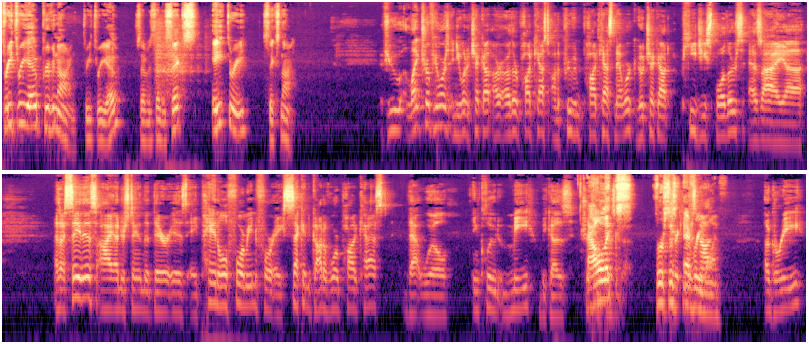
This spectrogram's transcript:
330 Proven 9. 330 776 8369. If you like Trophy Whores and you want to check out our other podcast on the Proven Podcast Network, go check out PG Spoilers. As I uh, as I say this, I understand that there is a panel forming for a second God of War podcast that will include me because Tricky Alex versus Tricky everyone. agree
